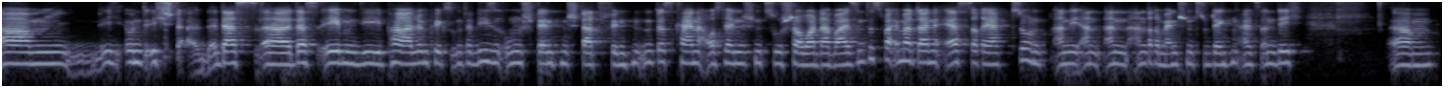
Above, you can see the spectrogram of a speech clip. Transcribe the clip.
ähm, ich, und ich, dass, äh, dass eben die Paralympics unter diesen Umständen stattfinden und dass keine ausländischen Zuschauer dabei sind. Das war immer deine erste Reaktion, an, die, an, an andere Menschen zu denken als an dich. Ähm,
